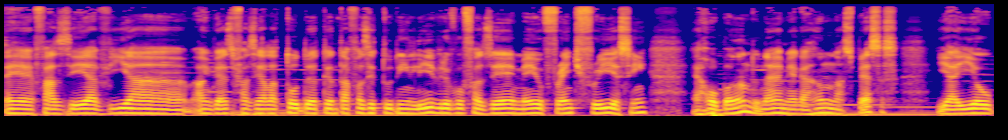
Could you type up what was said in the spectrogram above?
é, fazer a via, ao invés de fazer ela toda, tentar fazer tudo em livre, eu vou fazer meio French free, assim, é, roubando, né, me agarrando nas peças, e aí eu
